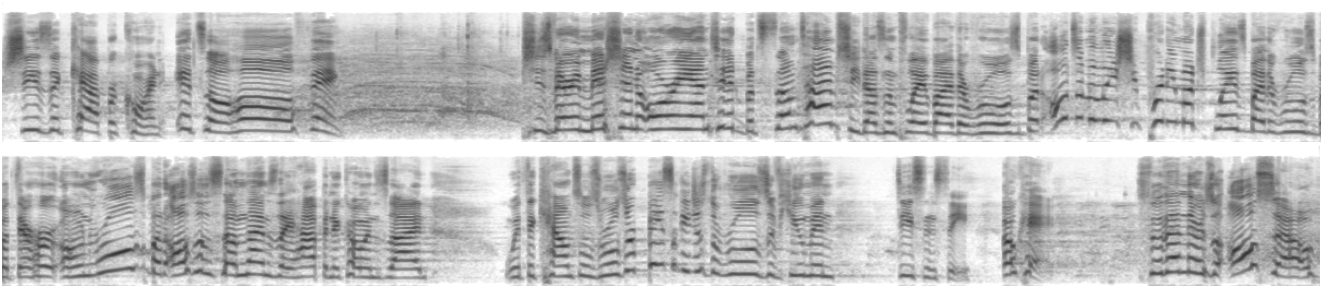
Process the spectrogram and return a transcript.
She's a Capricorn. It's a whole thing. She's very mission oriented, but sometimes she doesn't play by the rules. But ultimately, she pretty much plays by the rules, but they're her own rules. But also, sometimes they happen to coincide with the council's rules, or basically just the rules of human decency. Okay, so then there's also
